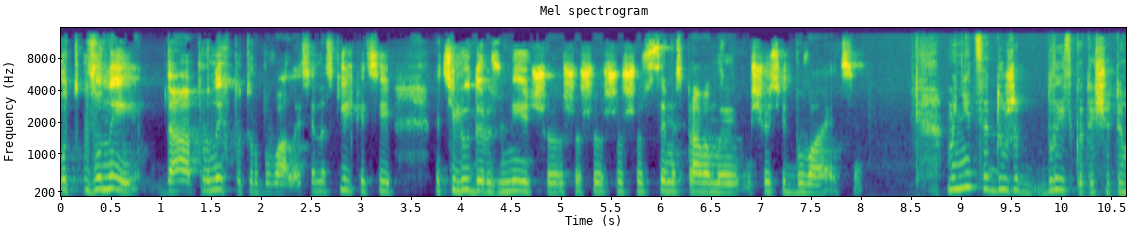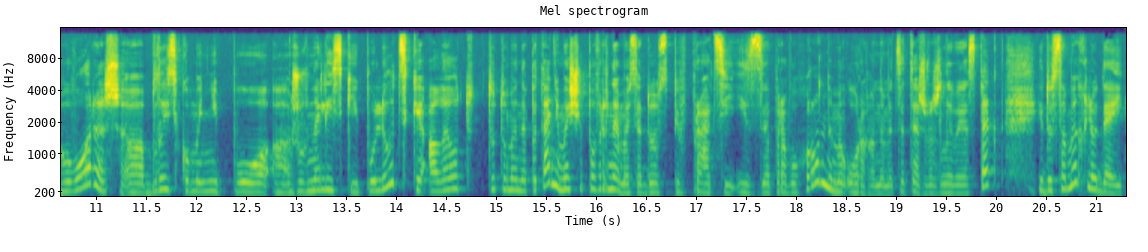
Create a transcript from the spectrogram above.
от вони да, про них потурбувалися, наскільки ці ці люди розуміють, що, що, що, що, що з цими справами щось відбувається. Мені це дуже близько, те, що ти говориш. Близько мені по журналістськи і по-людськи, але от тут у мене питання: ми ще повернемося до співпраці із правоохоронними органами. Це теж важливий аспект. І до самих людей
